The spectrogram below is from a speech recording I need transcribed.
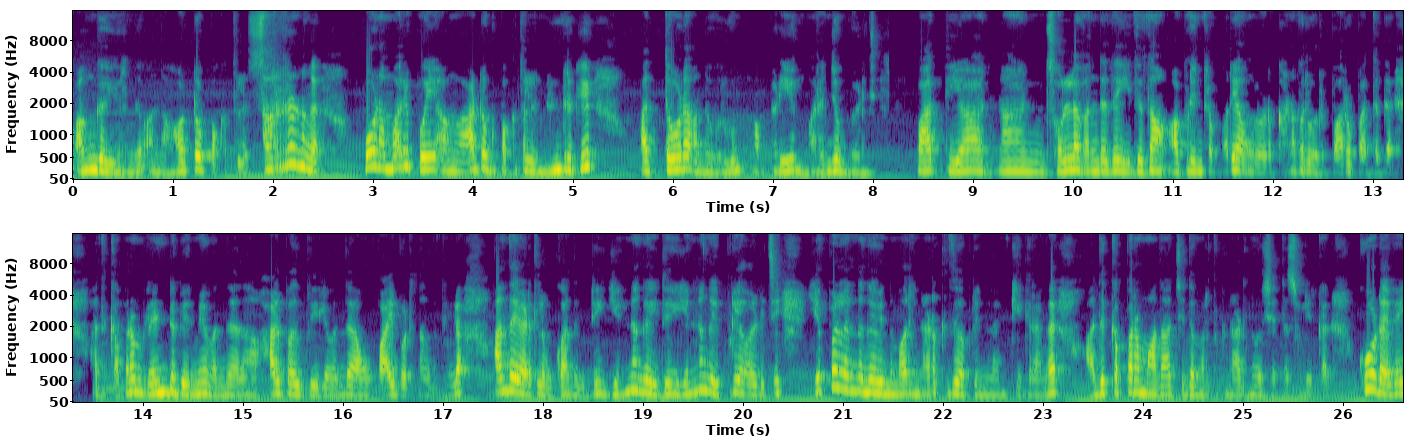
அங்கே இருந்து அந்த ஆட்டோ பக்கத்தில் சர்றனுங்க போன மாதிரி போய் அங்கே ஆட்டோக்கு பக்கத்தில் நின்றுருக்கு அதோட அந்த உருவம் அப்படியே மறைஞ்சும் போயிடுச்சு. பாத்தியா நான் சொல்ல வந்தது இதுதான் அப்படின்ற மாதிரி அவங்களோட கணவர் ஒரு பார்வை பார்த்துருக்காரு. அதுக்கப்புறம் ரெண்டு பேருமே வந்து அதான் ஹால் பகுதியில் வந்து அவங்க பாய் பார்த்தீங்களா? அந்த இடத்துல உட்காந்துக்கிட்டு என்னங்க இது? என்னங்க இப்படி ஆயிடுச்சு? எப்போலேருந்துங்க இந்த மாதிரி நடக்குது? அப்படின்னு கேட்குறாங்க அதுக்கப்புறமா தான் சிதம்பரத்துக்கு நடந்த விஷயத்த சொல்லியிருக்காரு. கூடவே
